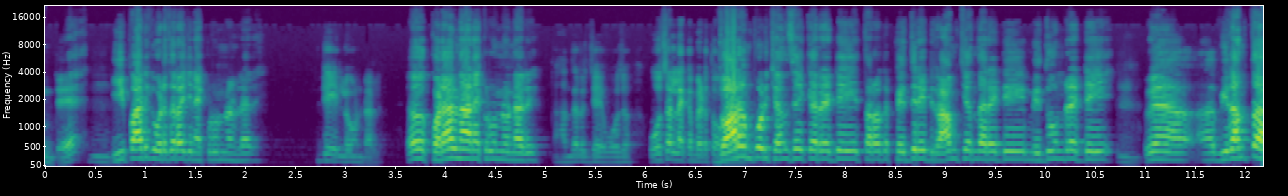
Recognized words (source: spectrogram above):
ఉంటే ఈ పాటికి విడదరాజన్ ఎక్కడ ఉండాలి జైల్లో ఉండాలి. కొడాలి నాన్న ఎక్కడ ఉండాలి లెక్క పెడతాం ద్వారంపూడి చంద్రశేఖర్ రెడ్డి తర్వాత పెద్దిరెడ్డి రామచంద్రారెడ్డి మిథున్ రెడ్డి వీరంతా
